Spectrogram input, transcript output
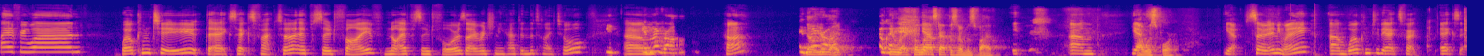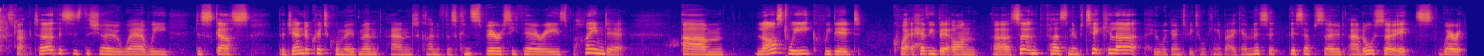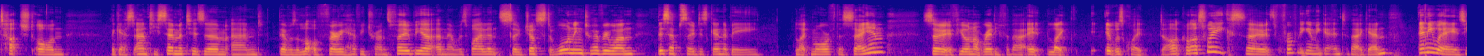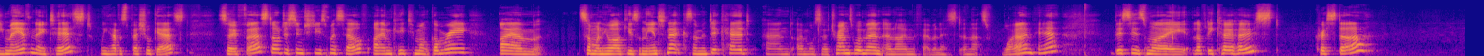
Hi everyone! Welcome to the XX Factor, episode five, not episode four as I originally had in the title. Am I wrong? Huh? Am No, I you're wrong? right. Okay. You're right. The last episode was five. Um, yes. I was four. Yeah. So anyway, um, welcome to the X Fac- XX Factor. This is the show where we discuss the gender critical movement and kind of the conspiracy theories behind it. Um, last week we did quite a heavy bit on uh, a certain person in particular who we're going to be talking about again this this episode, and also it's where it touched on I guess, anti Semitism, and there was a lot of very heavy transphobia and there was violence. So, just a warning to everyone this episode is going to be like more of the same. So, if you're not ready for that, it like it was quite dark last week, so it's probably going to get into that again. Anyway, as you may have noticed, we have a special guest. So, first, I'll just introduce myself. I am Katy Montgomerie. I am someone who argues on the internet because I'm a dickhead and I'm also a trans woman and I'm a feminist and that's why I'm here. This is my lovely co-host, Christa.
